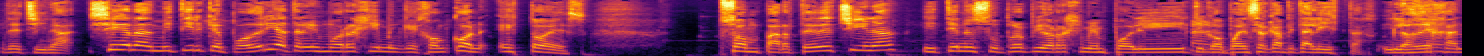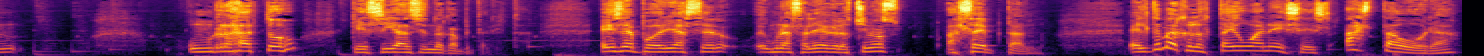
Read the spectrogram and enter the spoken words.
de China. Llegan a admitir que podría tener el mismo régimen que Hong Kong, esto es, son parte de China y tienen su propio régimen político, Claro. pueden ser capitalistas, y los Sí. dejan un rato que sigan siendo capitalistas. Esa podría ser una salida que los chinos aceptan. El tema es que los taiwaneses, hasta ahora,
